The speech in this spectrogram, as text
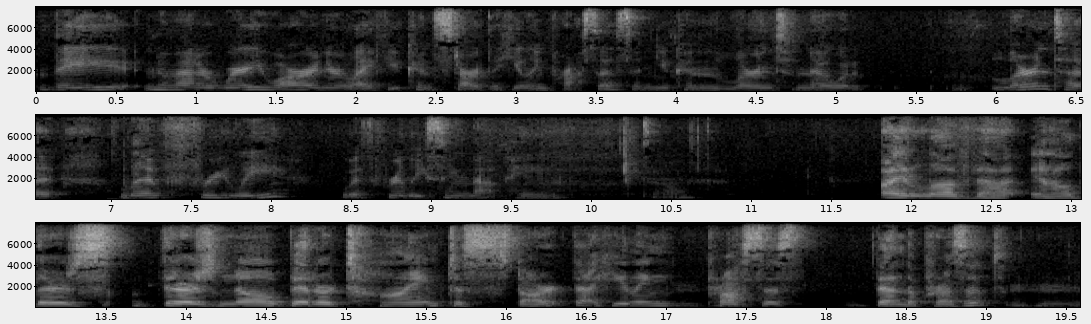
they, no matter where you are in your life, you can start the healing process and you can learn to know what, learn to live freely with releasing that pain. So. I love that. You know, there's there's no better time to start that healing mm-hmm. process than the present. Mm-hmm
